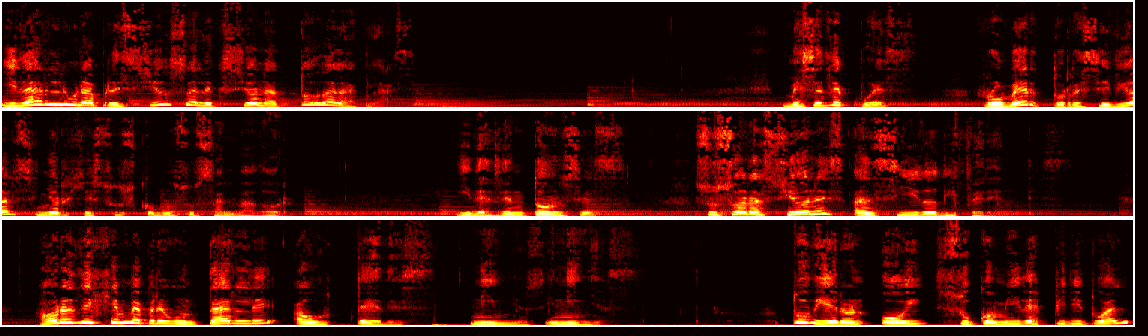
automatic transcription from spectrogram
y darle una preciosa lección a toda la clase. Meses después, Roberto recibió al Señor Jesús como su Salvador. Y desde entonces, sus oraciones han sido diferentes. Ahora déjenme preguntarle a ustedes, niños y niñas, ¿Tuvieron hoy su comida espiritual?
